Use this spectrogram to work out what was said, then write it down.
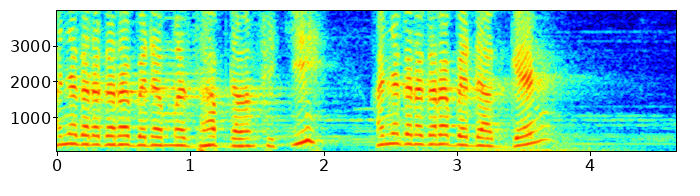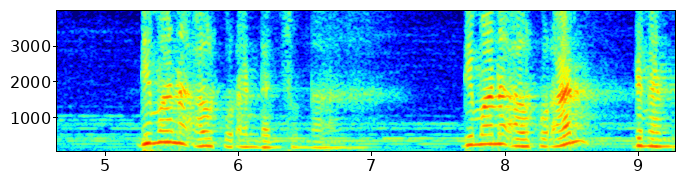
Hanya gara-gara beda mazhab dalam fikih? Hanya gara-gara beda geng? Di mana Al-Quran dan Sunnah? Di mana Al-Quran dengan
